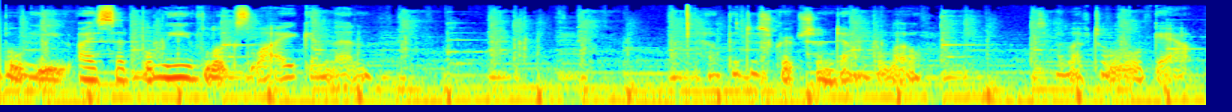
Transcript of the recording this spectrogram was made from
believe I said believe looks like and then have the description down below. So I left a little gap.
